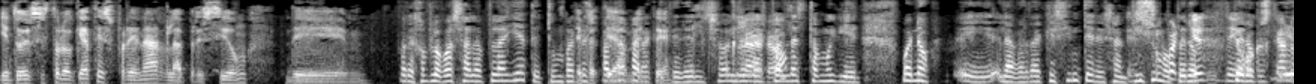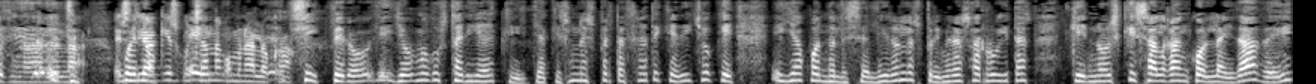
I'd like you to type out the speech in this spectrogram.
y entonces esto lo que hace es frenar la presión de, por ejemplo, vas a la playa, te tumbas de espalda para que te dé el sol y la espalda está muy bien. Bueno, eh, la verdad que es interesantísimo, pero, yo pero que estoy alucinada, Estoy aquí escuchando eh, como una loca. Sí, pero yo me gustaría que, ya que es una experta, fíjate que ha dicho que ella cuando le salieron las primeras arruguitas, que no es que salgan con la edad, ¿eh?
